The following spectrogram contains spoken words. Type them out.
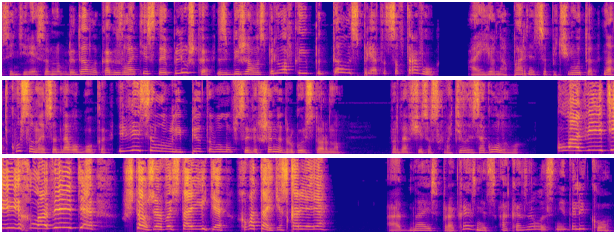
с интересом наблюдала, как золотистая плюшка сбежала с прилавка и пыталась спрятаться в траву, а ее напарница, почему-то надкусанная с одного бока, весело влепетывала в совершенно другую сторону. Продавщица схватилась за голову. Ловите их, ловите! Что же вы стоите? Хватайте скорее!» Одна из проказниц оказалась недалеко.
